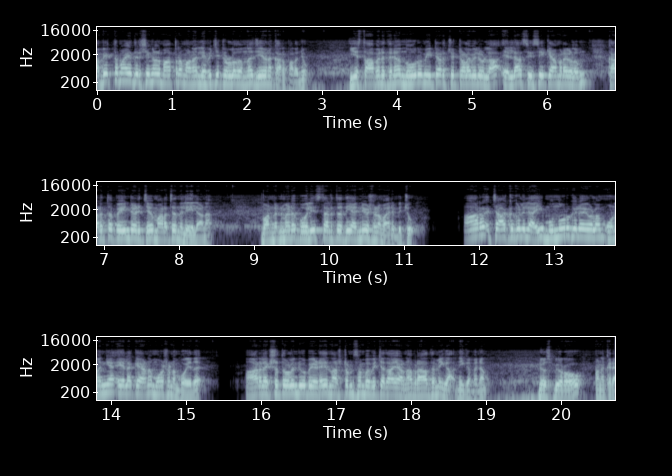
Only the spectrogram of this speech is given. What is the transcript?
അവ്യക്തമായ ദൃശ്യങ്ങൾ മാത്രമാണ് ലഭിച്ചിട്ടുള്ളതെന്ന് ജീവനക്കാർ പറഞ്ഞു. ഈ സ്ഥാപനത്തിന് നൂറ് മീറ്റർ ചുറ്റളവിലുള്ള എല്ലാ സി സി ക്യാമറകളും കറുത്ത പെയിന്റ് അടിച്ച് മറച്ച നിലയിലാണ്. വണ്ടൻമേട് പോലീസ് സ്ഥലത്തെത്തി അന്വേഷണം ആരംഭിച്ചു. ആറ് ചാക്കുകളിലായി മുന്നൂറ് കിലോയോളം ഉണങ്ങിയ ഏലക്കയാണ് മോഷണം പോയത്. ആറ് ലക്ഷത്തോളം രൂപയുടെ നഷ്ടം സംഭവിച്ചതായാണ് പ്രാഥമിക നിഗമനം. News bureau Anakkara.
